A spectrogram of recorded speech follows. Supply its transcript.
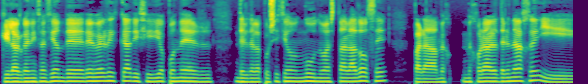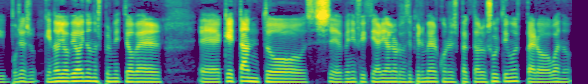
que la organización de, de Bélgica decidió poner desde la posición 1 hasta la 12 para mejorar el drenaje y pues eso, que no llovió y no nos permitió ver eh, qué tanto se beneficiarían los 12 primeros con respecto a los últimos, pero bueno,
